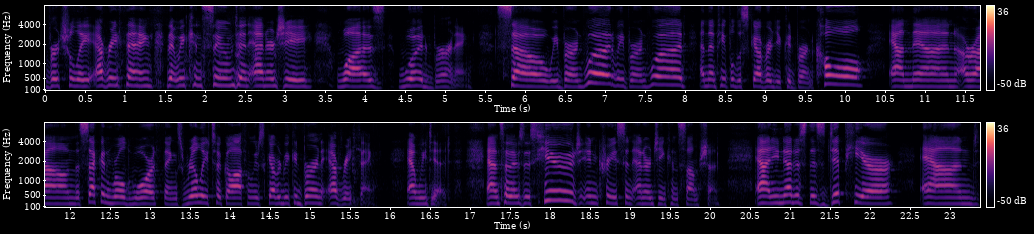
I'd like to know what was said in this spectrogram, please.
virtually everything that we consumed in energy was wood burning. So, we burned wood, we burned wood, and then people discovered you could burn coal. And then around the Second World War, things really took off, and we discovered we could burn everything. And we did. And so there's this huge increase in energy consumption. And you notice this dip here and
